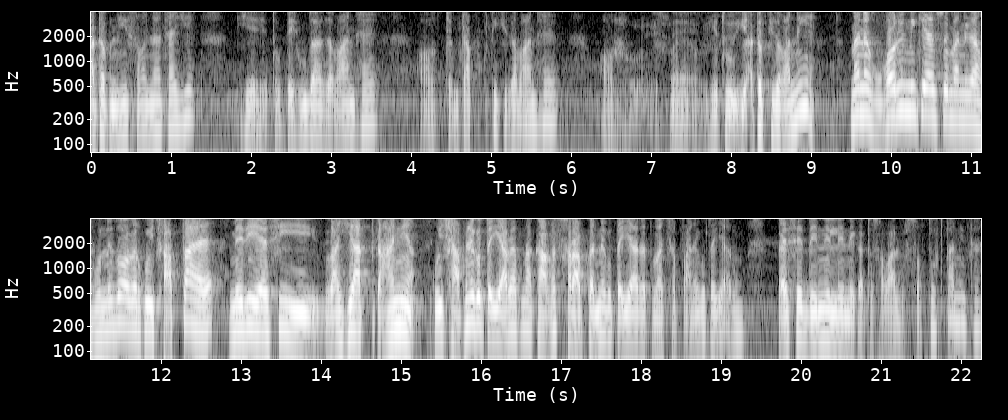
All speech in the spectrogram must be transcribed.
अदब नहीं समझना चाहिए। ये तो बेहुदा जबान है और चिमटा फुकनी की जबान है और इसमें ये तो ये अदब की जबान नहीं है। मैंने गौर ही नहीं किया इस पर मैंने कहा होने दो अगर कोई छापता है मेरी ऐसी वाहियात कहानियाँ कोई छापने को तैयार है अपना कागज़ खराब करने को तैयार है तो मैं छपवाने को तैयार हूँ। पैसे देने लेने का तो सवाल उस वक्त उठता नहीं था।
